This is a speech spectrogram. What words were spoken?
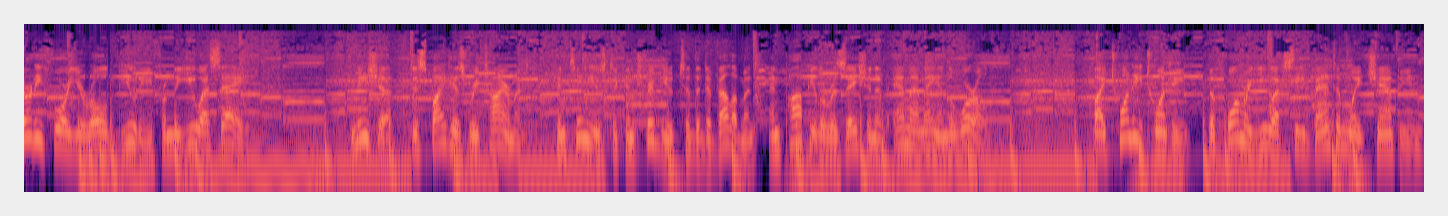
34-year-old beauty from the USA. Miesha, despite his retirement, continues to contribute to the development and popularization of MMA in the world. By 2020, the former UFC Bantamweight champion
